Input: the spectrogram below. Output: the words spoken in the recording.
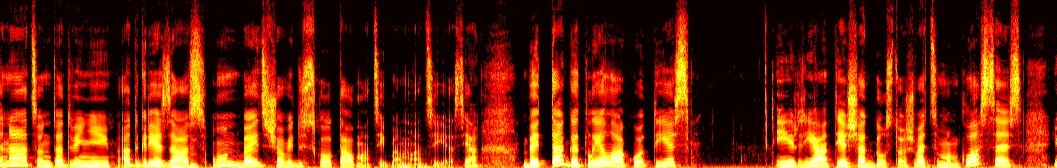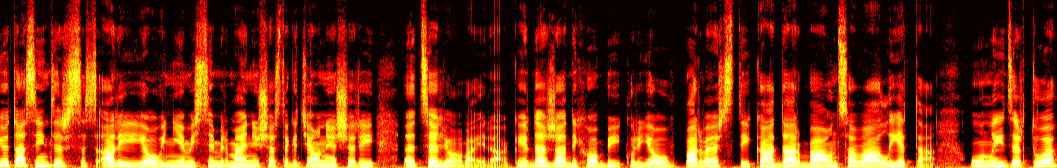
nesanāca, un tad viņi atgriezās mm -hmm. un beidz šo vidusskolu tālmācībā mm -hmm. mācījās. Ja? Bet tagad lielākoties ir jā, tieši atbilstoši vecumam klasēs, jo tās intereses arī jau viņiem visiem ir mainījušās. Tagad jaunieši arī eh, ceļo vairāk. Ir dažādi hobiji, kuri jau pārvērsti kā darbā un savā lietā. Un līdz ar to,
